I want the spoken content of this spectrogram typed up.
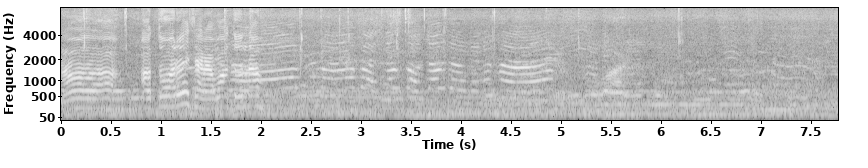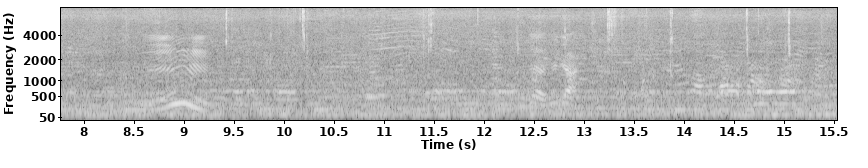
เอาเอาตัวด้วยชนะว่าตุนเอาอืมเออสุดยอดอ่า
